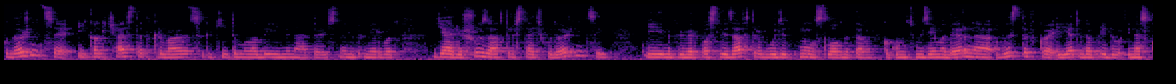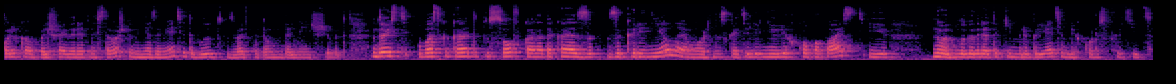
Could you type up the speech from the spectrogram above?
художница и как часто открываются какие-то молодые имена? То есть, ну, например, вот я решу завтра стать художницей, и, например, послезавтра будет, ну, условно, там в каком-нибудь музее модерна выставка, и я туда приду. И насколько большая вероятность того, что меня заметят и будут звать потом дальнейшие. Вот. Ну, то есть у вас какая-то тусовка, она такая закоренелая, можно сказать, или в нее легко попасть, и, ну, благодаря таким мероприятиям легко раскрутиться?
